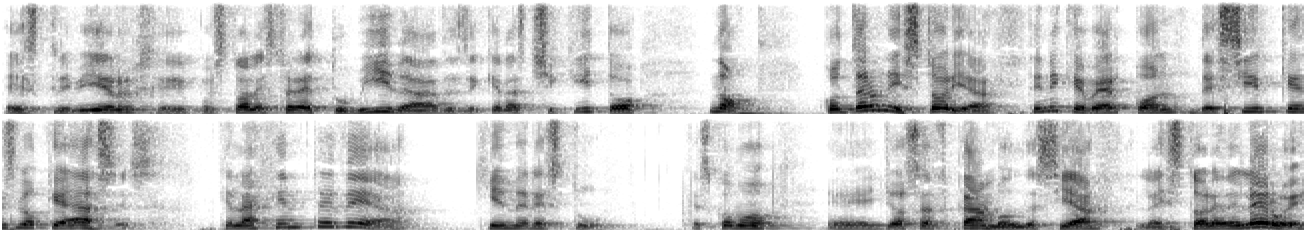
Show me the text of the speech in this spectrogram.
escribir eh, pues toda la historia de tu vida desde que eras chiquito. No, contar una historia tiene que ver con decir qué es lo que haces, que la gente vea quién eres tú. Es como eh, Joseph Campbell decía, la historia del héroe.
